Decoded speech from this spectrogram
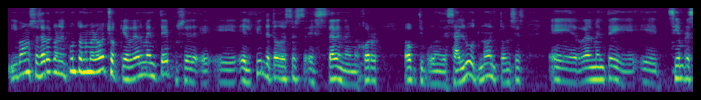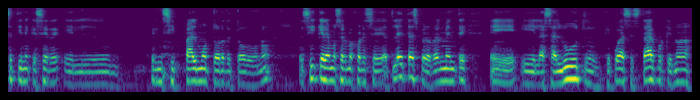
Y vamos a cerrar con el punto número 8, que realmente pues, eh, eh, el fin de todo esto es, es, estar en el mejor óptimo de salud, ¿no? Entonces, realmente siempre se tiene que ser el principal motor de todo, ¿no? Sí queremos ser mejores atletas, pero realmente eh, la salud que puedas estar, porque no,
